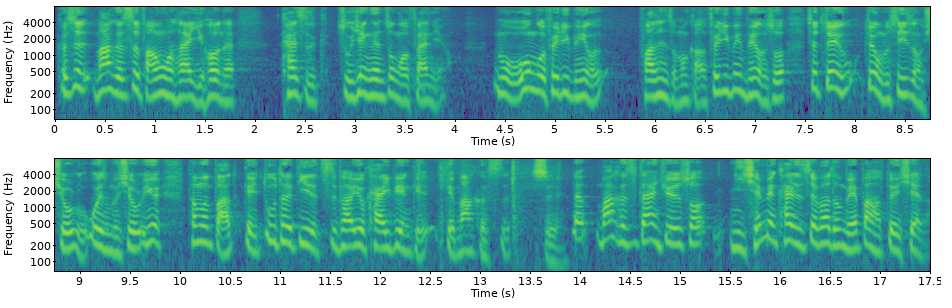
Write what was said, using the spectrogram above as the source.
可是马可斯访问回来以后呢，开始逐渐跟中国翻脸。那么我问过菲律宾友发生怎么搞，菲律宾朋友说这对对我们是一种羞辱。为什么羞辱？因为他们把给杜特地的支票又开一遍给给马可斯，是。那马可斯当然觉得说，你前面开的支票都没办法兑现了，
